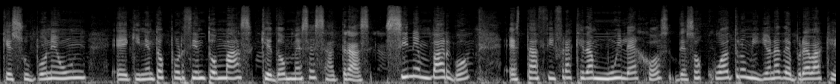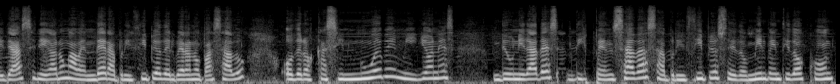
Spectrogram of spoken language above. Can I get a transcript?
que supone un 500% eh, más que dos meses atrás. Sin embargo, estas cifras quedan muy lejos de esos 4 millones de pruebas que ya se llegaron a vender a principios del verano pasado o de los casi 9 millones unidades dispensadas a principios de 2022 con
